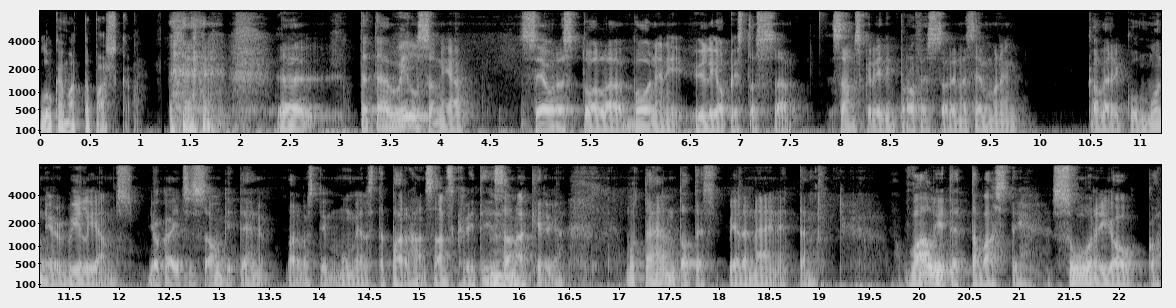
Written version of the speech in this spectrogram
Lukematta paskaa. Tätä Wilsonia seurasi tuolla Bonenin yliopistossa sanskritin professorina semmoinen kaveri kuin Munir Williams, joka itse asiassa onkin tehnyt varmasti mun mielestä parhaan sanskritin mm. sanakirjan. Mutta hän totesi vielä näin, että valitettavasti suuri joukko,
